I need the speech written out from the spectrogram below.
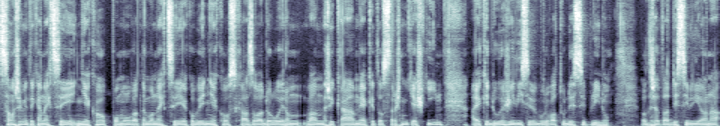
samozřejmě teďka nechci někoho pomluvat, nebo nechci jakoby někoho scházovat dolů, jenom vám říkám, jak je to strašně těžký a jak je důležité si vybudovat tu disciplínu. Protože ta disciplína,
